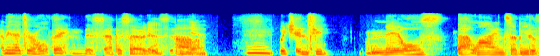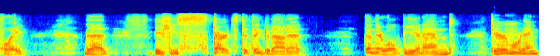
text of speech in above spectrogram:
I mean, that's her whole thing. This episode is, um, which and she nails that line so beautifully that if she starts to think about it, then there won't be an end to her mourning.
